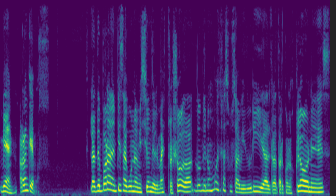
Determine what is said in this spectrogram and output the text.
Bien, arranquemos. La temporada empieza con una misión del maestro Yoda, donde nos muestra su sabiduría al tratar con los clones,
